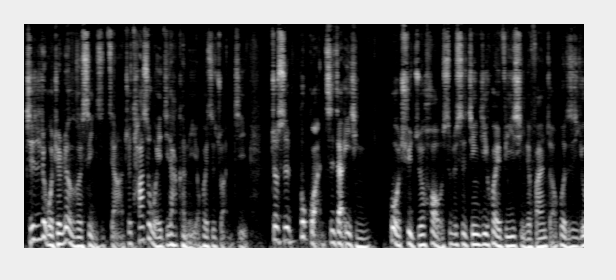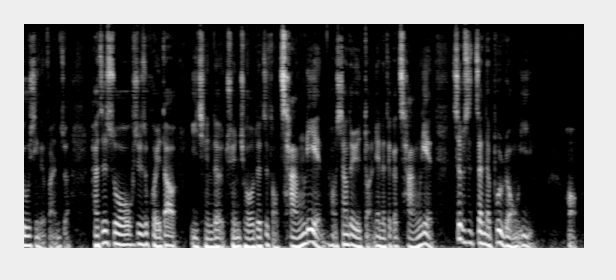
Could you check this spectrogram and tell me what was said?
其实我觉得任何事情是这样，就它是危机，它可能也会是转机。就是不管是在疫情过去之后，是不是经济会 V 型的反转，或者是 U 型的反转，还是说就是回到以前的全球的这种长链，好，相对于短链的这个长链，是不是真的不容易？好，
